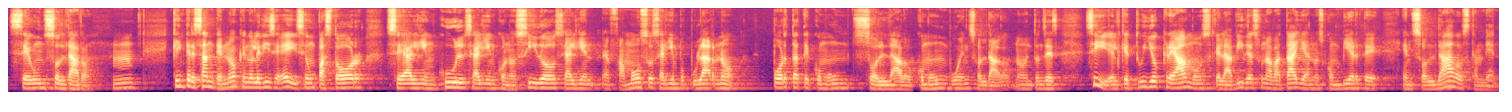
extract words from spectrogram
sé un soldado. Qué interesante, ¿no? Que no le dice, hey, sea un pastor, sea alguien cool, sea alguien conocido, sea alguien eh, famoso, sea alguien popular. No, pórtate como un soldado, como un buen soldado, ¿no? Entonces, sí, el que tú y yo creamos que la vida es una batalla nos convierte en soldados también.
